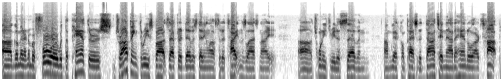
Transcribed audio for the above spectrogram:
uh, going at number four with the Panthers dropping three spots after a devastating loss to the Titans last night, uh, 23 to seven. I'm going to pass it to Dante now to handle our top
